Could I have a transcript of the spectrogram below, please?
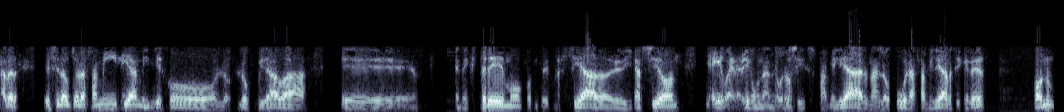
a ver, es el auto de la familia, mi viejo lo, cuidaba eh, en extremo, con demasiada dedicación, y ahí, bueno, llega una neurosis familiar, una locura familiar, si querés, con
